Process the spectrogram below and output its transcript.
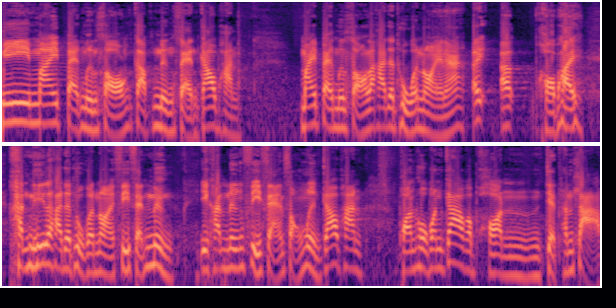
มีไม้แปดหมื่นสองกับ1นึ่งแสนเก้าพันไม้แปดหมื่นสองราคาจะถูกกันหน่อยนะเอ้ยอขออภัยคันนี้ราคาจะถูกกันหน่อย4ี่แสนหนึ่งอีกคันหนึ่ง4ี่แสนสองหมื่นเก้าพันผ่อนหกพันเก้ากับผ่อนเจ็ดพันสาม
